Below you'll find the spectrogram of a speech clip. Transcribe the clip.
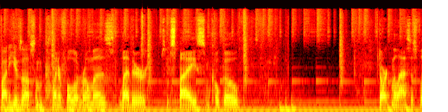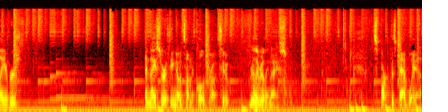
Body gives off some plentiful aromas, leather, some spice, some cocoa, dark molasses flavors, and nice earthy notes on the cold draw too. Really, really nice. Spark this bad boy up.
